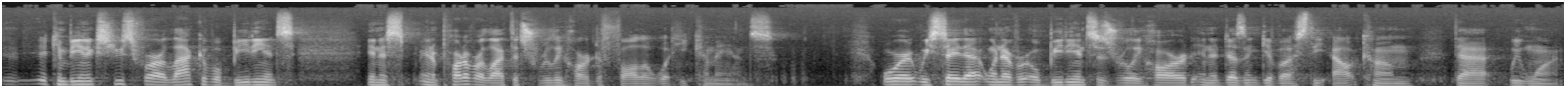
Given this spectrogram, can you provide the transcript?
it can be an excuse for our lack of obedience in a, in a part of our life that's really hard to follow what he commands. Or we say that whenever obedience is really hard and it doesn't give us the outcome that we want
